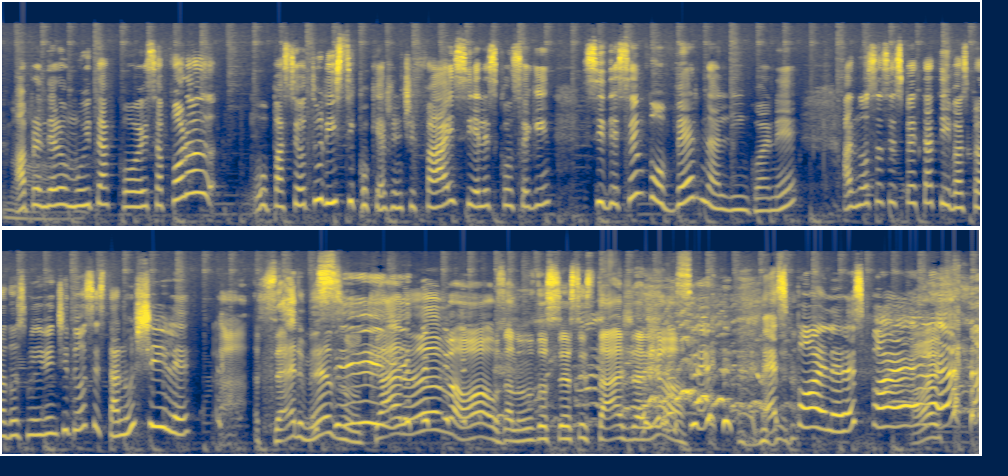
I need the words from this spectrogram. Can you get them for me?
Nossa. aprenderam muita coisa. Fora o passeio turístico que a gente faz e eles conseguem se desenvolver na língua, né? As nossas expectativas para 2022 estão no Chile. Ah, sério mesmo? Sim. Caramba! Ó, os alunos do sexto estágio aí, ó. É spoiler, é spoiler! Ó,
